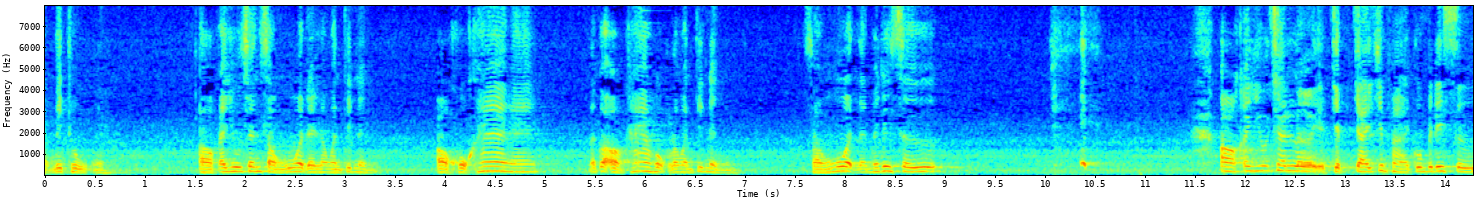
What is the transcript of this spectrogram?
ดไม่ถูกไงออกอายุฉันสองงวดเลยรางวัลที่หนึ่งออกหกห้าไง แล้วก็ออกห้าหกรางวัลที่หนึ่งสองงวดเลยไม่ได้ซื้อ ออกอายุฉันเลยเจ็บใจชิบหายกูไม่ได้ซื้อ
